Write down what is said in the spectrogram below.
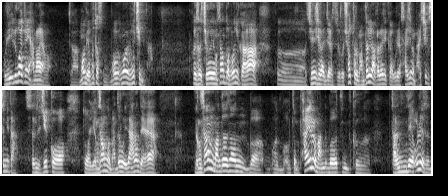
우리 일과 중에 하나예요. 자, 몸에 붙었습니다. 몸에, 몸에 붙입니다. 그래서 저 영상도 보니까 어, 지현 씨가 이제 저 쇼트를 만들려 그러니까 우리가 사진을 많이 찍습니다. 사진도 찍고 또 영상도 만들고 이래 하는데 영상을 만드는 뭐, 뭐, 뭐 어떤 파일을 만드 뭐 어떤 그 다른 데 올려든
